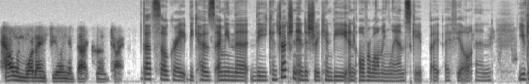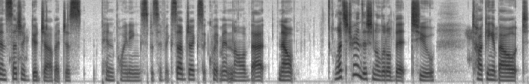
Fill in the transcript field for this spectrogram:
how and what i'm feeling at that current time That's so great because I mean the the construction industry can be an overwhelming landscape. I, I feel, and you've done such a good job at just pinpointing specific subjects, equipment, and all of that. Now, let's transition a little bit to talking about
